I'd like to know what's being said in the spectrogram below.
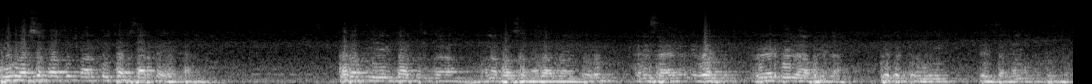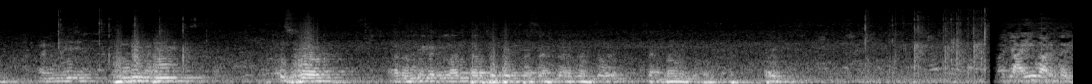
तीन वर्षापासून बारकून साहेब सारखं येतात परत मी एकदा तुमचा मनापासून आभार मानतो. आणि साहेबांनी वेळ वेळ दिला आपल्याला. ते बद्दल मी त्यांचा मन आणि मी हिंदी हिंदीमध्ये ईश्वर आनंदीकडे लहानतर्फे त्यांचा सहकार करतो साहेबांनी माझी आई वारकरी.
